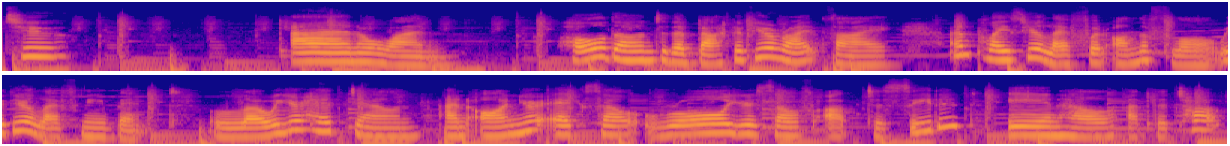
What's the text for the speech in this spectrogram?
two, and one. Hold on to the back of your right thigh and place your left foot on the floor with your left knee bent. Lower your head down and on your exhale, roll yourself up to seated. Inhale at the top,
